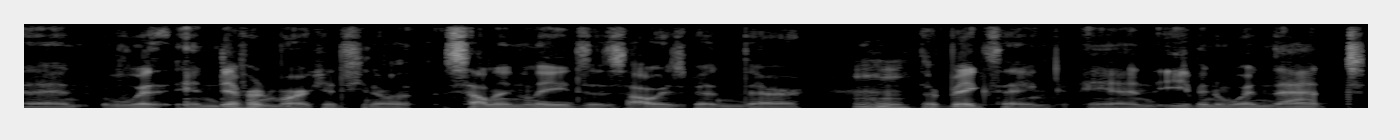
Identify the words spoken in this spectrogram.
and with in different markets, you know, selling leads has always been their Mm-hmm. their big thing. And even when that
